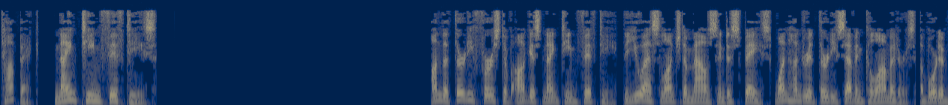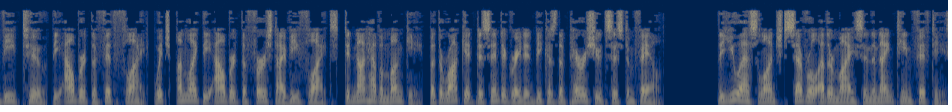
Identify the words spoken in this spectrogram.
Topic 1950s On 31 August 1950, the U.S. launched a mouse into space 137 kilometers aboard a V-2 the Albert V flight, which, unlike the Albert I IV flights, did not have a monkey, but the rocket disintegrated because the parachute system failed. The U.S. launched several other mice in the 1950s.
